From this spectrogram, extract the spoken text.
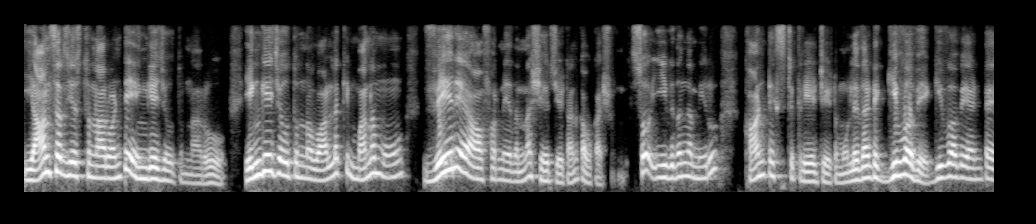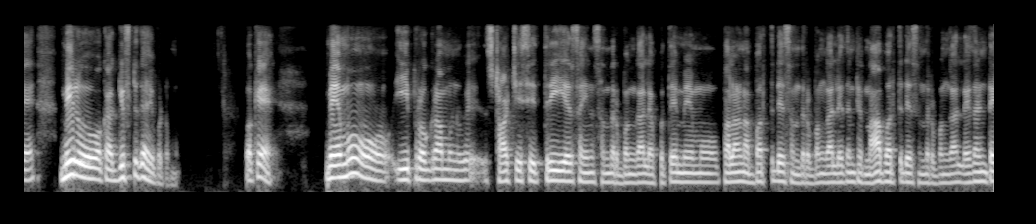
ఈ ఆన్సర్ చేస్తున్నారు అంటే ఎంగేజ్ అవుతున్నారు. ఎంగేజ్ అవుతున్న వాళ్ళకి మనము వేరే ఆఫర్ని ఏదన్నా షేర్ చేయడానికి అవకాశం ఉంది. సో ఈ విధంగా మీరు కాంటెక్స్ట్ క్రియేట్ చేయటము లేదంటే గివ్ అవే గివ్ అవే అంటే మీరు ఒక గిఫ్ట్గా ఇవ్వటము. ఓకే? మేము ఈ ప్రోగ్రామ్ను స్టార్ట్ చేసి త్రీ ఇయర్స్ అయిన సందర్భంగా లేకపోతే మేము ఫలానా బర్త్డే సందర్భంగా లేదంటే నా బర్త్డే సందర్భంగా లేదంటే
